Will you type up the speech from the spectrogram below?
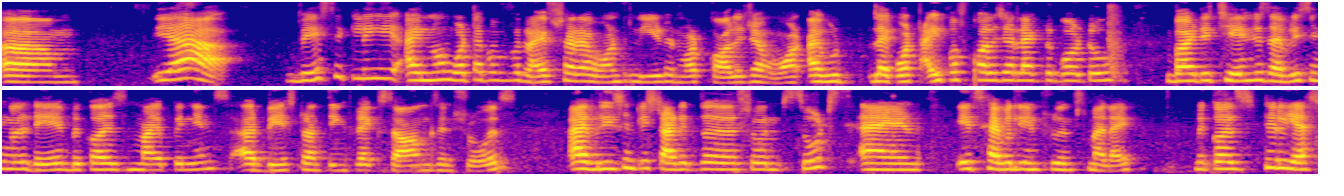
um yeah basically i know what type of a lifestyle i want to lead and what college i want i would like what type of college i like to go to. But it changes every single day because my opinions are based on things like songs and shows i've recently started the show suits and it's heavily influenced my life. Because till yes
